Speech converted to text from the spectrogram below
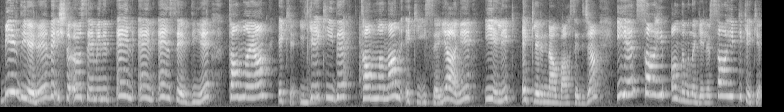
bir diğeri ve işte ÖSYM'nin en en en sevdiği tamlayan eki. İlgi ekiydi. Tamlanan eki ise yani iyelik eklerinden bahsedeceğim. İye sahip anlamına gelir. Sahiplik eki.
